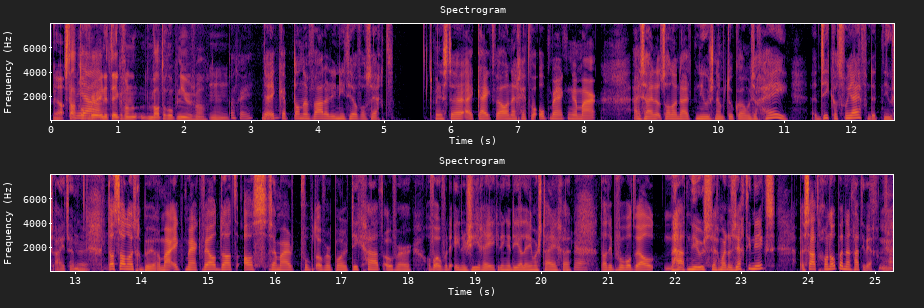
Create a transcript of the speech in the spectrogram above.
Ja. Staat toch Ja. weer in het teken van wat er op nieuws was. Mhm. Oké. Ja, ik heb dan een vader die niet heel veel zegt. Tenminste, hij kijkt wel en hij geeft wel opmerkingen, maar hij zei, dat zal er naar het nieuws naar hem toe komen en zeggen: hey, Diek, wat vond jij van dit nieuwsitem? Nee. Dat zal nooit gebeuren. Maar ik merk wel dat als zeg maar, het bijvoorbeeld over politiek gaat, over, of over de energierekeningen die alleen maar stijgen, Ja. dat hij bijvoorbeeld wel na het nieuws, zeg maar, dan zegt hij niks, eh, staat gewoon op en dan gaat hij weg. Ja.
